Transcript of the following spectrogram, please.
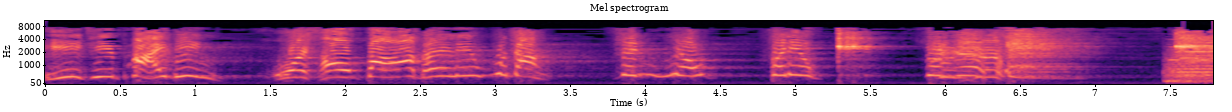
立即派兵火烧八百里武当，人鸟不留。遵旨。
